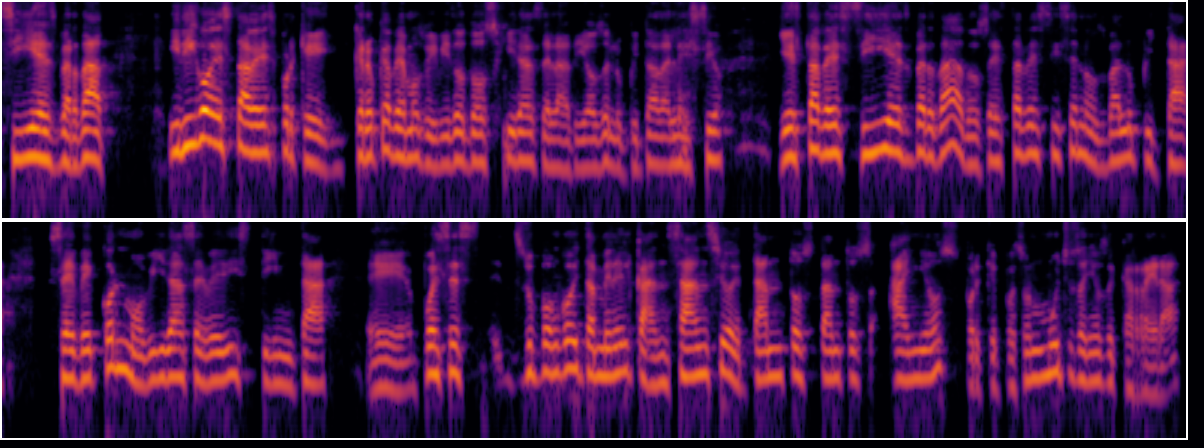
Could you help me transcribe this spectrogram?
sí es verdad. Y digo esta vez porque creo que habíamos vivido dos giras del adiós de Lupita D'Alessio y esta vez sí es verdad, o sea, esta vez sí se nos va Lupita, se ve conmovida, se ve distinta, eh, pues es, supongo, y también el cansancio de tantos, tantos años, porque pues son muchos años de carrera.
